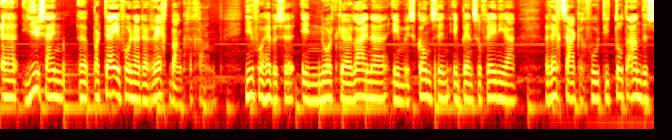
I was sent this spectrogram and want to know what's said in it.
Uh, hier zijn uh, partijen voor naar de rechtbank gegaan. Hiervoor hebben ze in North Carolina, in Wisconsin, in Pennsylvania rechtszaken gevoerd die tot aan de,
